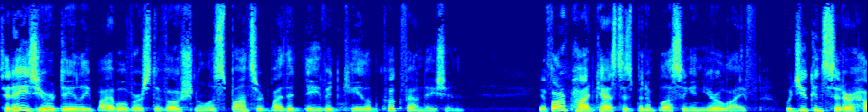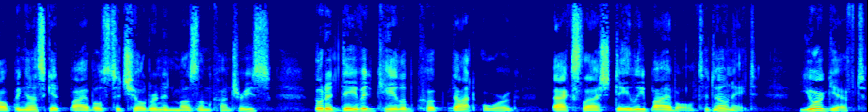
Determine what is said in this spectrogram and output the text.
Today's Your Daily Bible Verse devotional is sponsored by the David Caleb Cook Foundation. If our podcast has been a blessing in your life, would you consider helping us get Bibles to children in Muslim countries? Go to davidcalebcook.org backslash daily Bible to donate. Your gift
